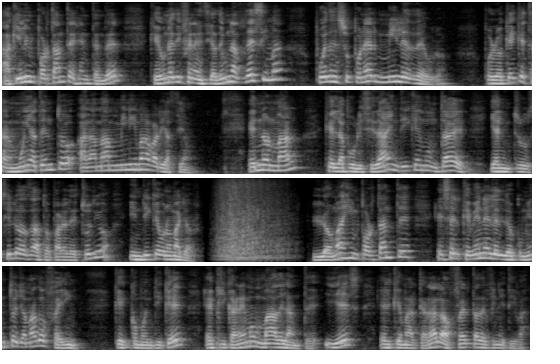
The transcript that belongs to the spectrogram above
Aquí lo importante es entender que una diferencia de unas décimas pueden suponer miles de euros, por lo que hay que estar muy atento a la más mínima variación. Es normal que en la publicidad indiquen un TAE y al introducir los datos para el estudio indique uno mayor. Lo más importante es el que viene en el documento llamado FEIN, que como indiqué explicaremos más adelante y es el que marcará la oferta definitiva.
